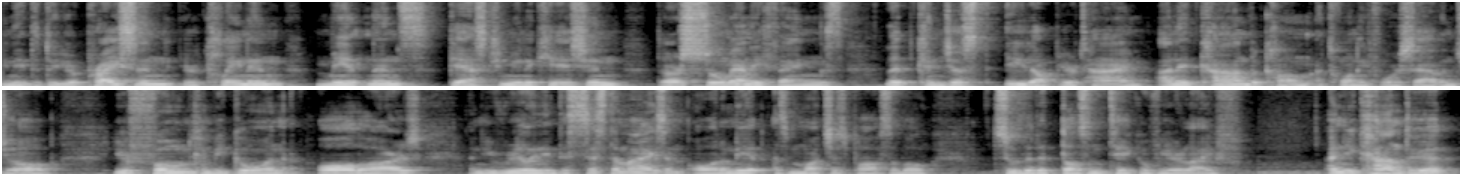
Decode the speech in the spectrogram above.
You need to do your pricing, your cleaning, maintenance, guest communication. There are so many things that can just eat up your time and it can become a 24 7 job. Your phone can be going all hours and you really need to systemize and automate as much as possible so that it doesn't take over your life. And you can do it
